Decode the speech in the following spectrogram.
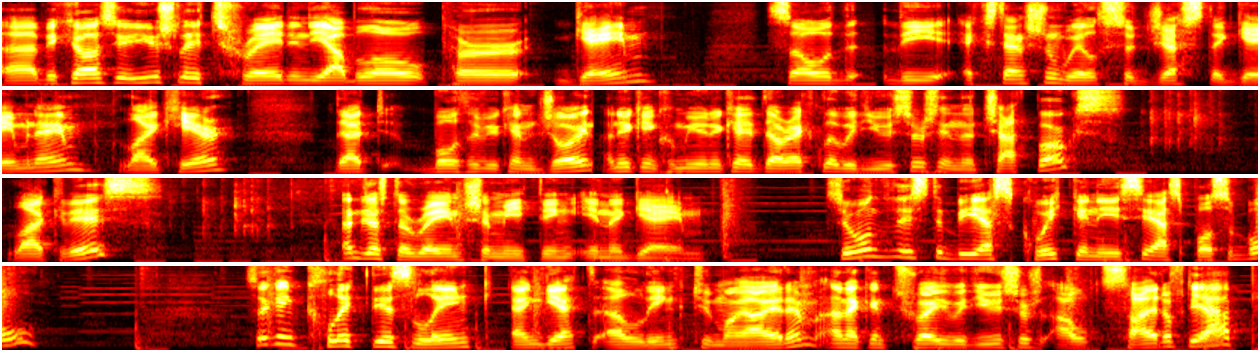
Uh, because you usually trade in Diablo per game. So th the extension will suggest a game name, like here, that both of you can join. And you can communicate directly with users in the chat box, like this. And just arrange a meeting in a game. So you want this to be as quick and easy as possible. So I can click this link and get a link to my item, and I can trade with users outside of the app.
